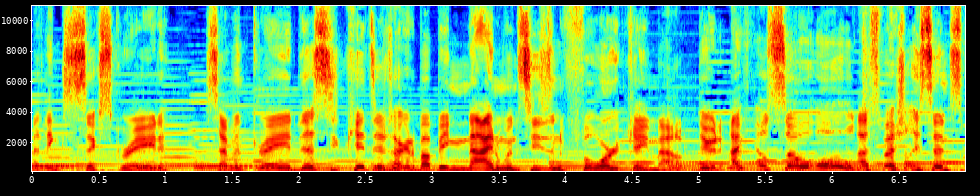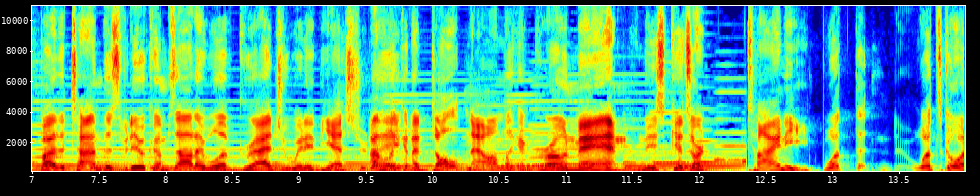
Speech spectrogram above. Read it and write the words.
I think sixth grade, seventh grade. This kids are talking about being nine when season four came out. Dude, I feel so old, especially since by the time this video comes out, I will have graduated yesterday. I'm like an adult now. I'm like a grown man. And these kids are tiny. What the, what's going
